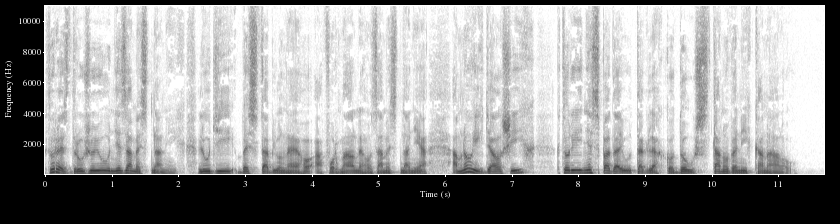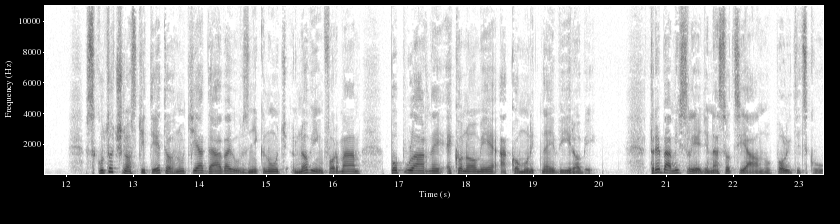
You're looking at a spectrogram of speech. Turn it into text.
ktoré združujú nezamestnaných, ľudí bez stabilného a formálneho zamestnania a mnohých ďalších, ktorí nespadajú tak ľahko do už stanovených kanálov. V skutočnosti tieto hnutia dávajú vzniknúť novým formám populárnej ekonómie a komunitnej výroby – Treba myslieť na sociálnu, politickú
